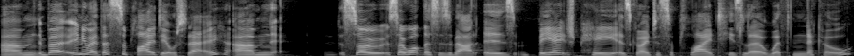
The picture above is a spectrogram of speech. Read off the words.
Um, but anyway, this supply deal today. Um, so, so what this is about is BHP is going to supply Tesla with nickel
